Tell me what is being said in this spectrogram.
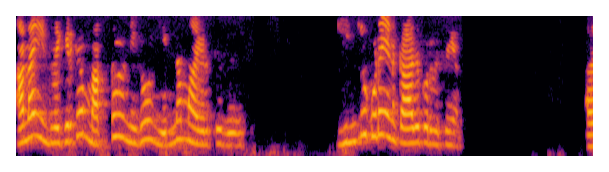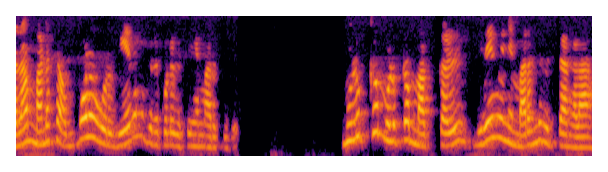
ஆனால் இன்றைக்கு இருக்க மக்கள் நிகழ்வு என்னமா இருக்குது? இன்று கூட எனக்கு அதுக்கு ஒரு விஷயம். அதெல்லாம் மனசு அவ்வளவு ஒரு வேதனை தரக்கூடிய விஷயமா இருக்குது. முழுக்க முழுக்க மக்கள் இறைவனை மறந்து விட்டாங்களா?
